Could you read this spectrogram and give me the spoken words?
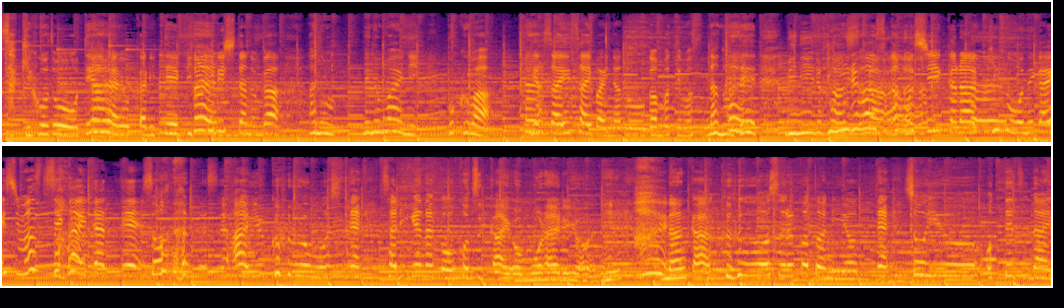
先ほどお手洗いを借りてびっくりしたのが、あの目の前に僕は野菜栽培などを頑張ってます。なので、ビニールハウスが欲しいから寄付お願いしますって書いてあって。そうなんです。よ。ああいう工夫をもしてさりげなくお小遣いをもらえるように。はい。なんか工夫をすることによってそういうお手伝い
